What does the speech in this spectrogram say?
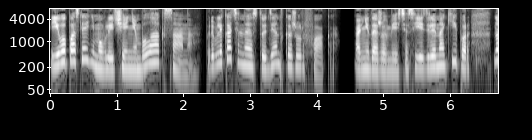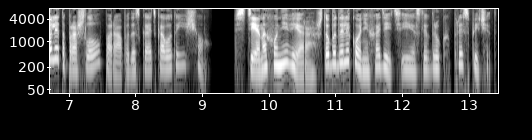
Его последним увлечением была Оксана, привлекательная студентка журфака. Они даже вместе съездили на Кипр, но лето прошло, пора подыскать кого-то еще. В стенах универа, чтобы далеко не ходить, если вдруг приспичит.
